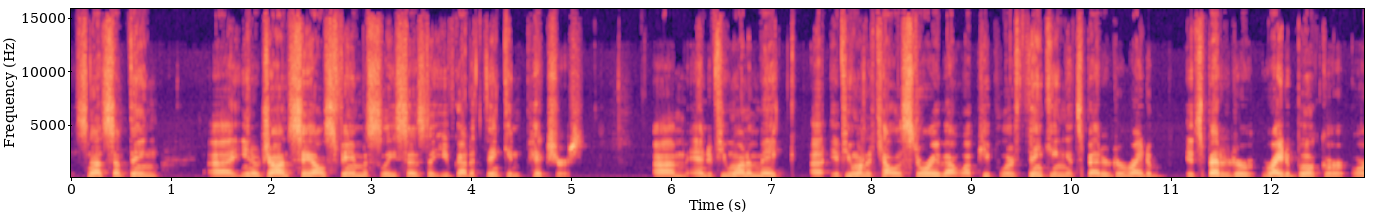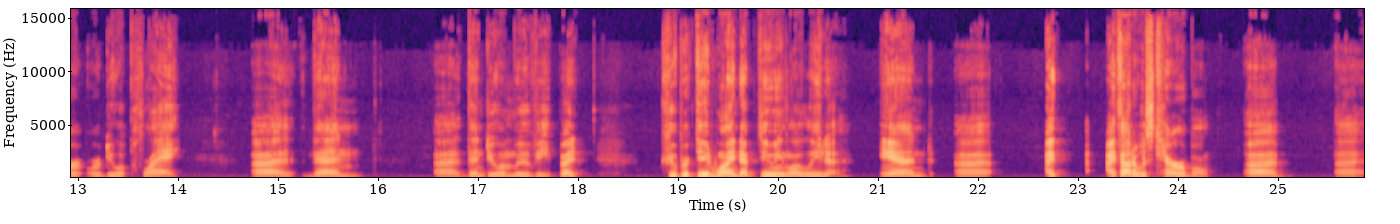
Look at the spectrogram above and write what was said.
It's not something, uh, you know, John Sayles famously says that you've got to think in pictures. Um, and if you want to make, uh, if you want to tell a story about what people are thinking, it's better to write a, it's better to write a book or or, or do a play uh, than uh, than do a movie. But Kubrick did wind up doing Lolita, and uh, I I thought it was terrible. Uh, uh,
